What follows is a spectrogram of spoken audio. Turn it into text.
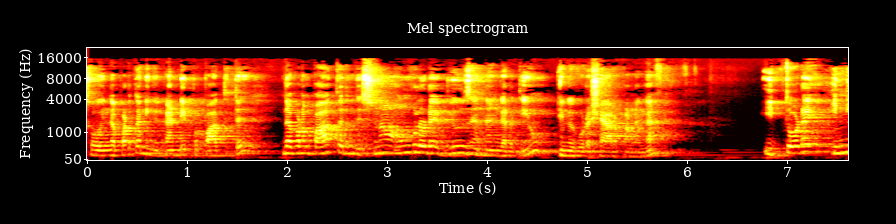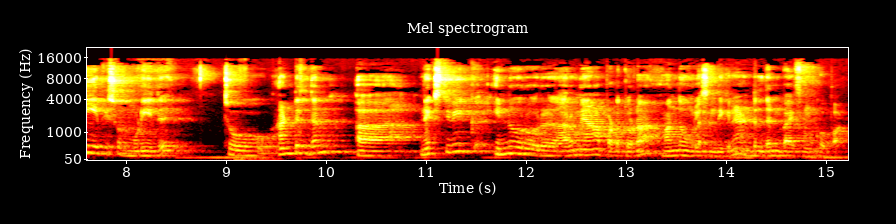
so இந்த படத்தை நீங்கள் கண்டிப்பாக பார்த்துட்டு இந்த படம் பார்த்து இருந்துச்சுன்னா உங்களுடைய வியூஸ் என்னங்கிறதையும் எங்கள் கூட ஷேர் பண்ணுங்கள் இத்தோட இன்னி எபிசோட் முடியுது. So until then next week இன்னொரு ஒரு அருமையான படத்தோட வந்து உங்களை சந்திக்கிறேன். Until then bye from Gopal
